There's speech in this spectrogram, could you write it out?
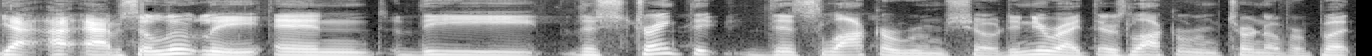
Yeah, absolutely. And the the strength that this locker room showed, and you're right, there's locker room turnover, but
